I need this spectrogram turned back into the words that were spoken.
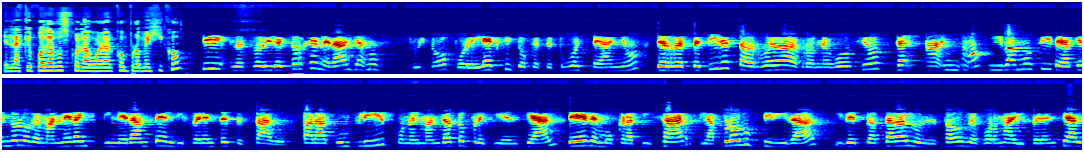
en la que podamos colaborar con ProMéxico? Sí, nuestro director general ya nos por el éxito que se tuvo este año de repetir esta rueda de agronegocios cada año y vamos a ir haciéndolo de manera itinerante en diferentes estados para cumplir con el mandato presidencial de democratizar la productividad y de tratar a los estados de forma diferencial.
